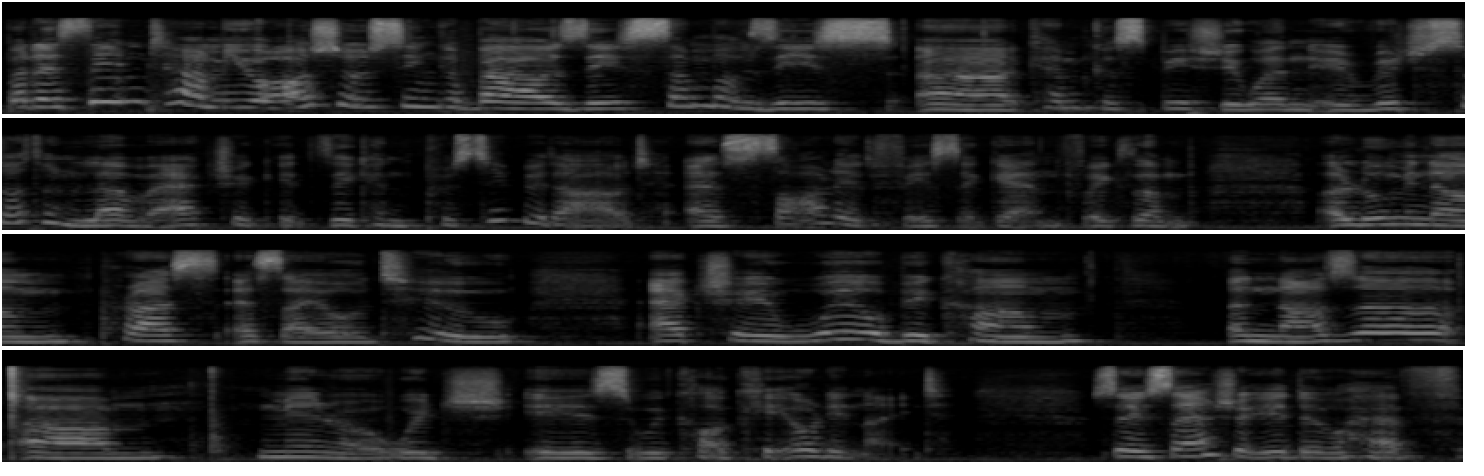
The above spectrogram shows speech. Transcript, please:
But at the same time, you also think about this, some of these uh, chemical species, when it reach certain level, actually it, they can precipitate out as solid phase again. For example, aluminum plus SiO2 actually will become another um, mineral, which is we call kaolinite. So essentially, it will have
